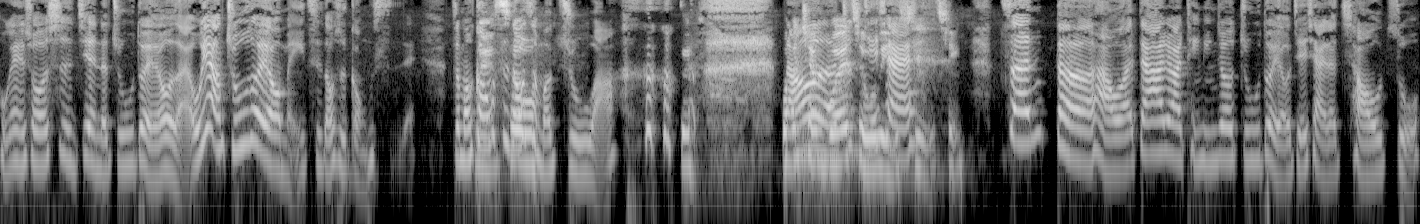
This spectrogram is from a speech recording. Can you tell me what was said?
我跟你说，事件的猪队友来，我跟你讲，猪队友每一次都是公司，哎，怎么公司都这么猪啊？对，完全不会处理事情。真的好，我大家就来听听，就猪队友接下来的操作。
